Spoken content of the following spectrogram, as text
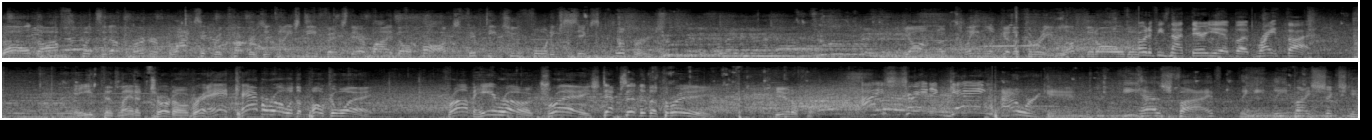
Walled off, puts it up. Huerter blocks it, recovers it. Nice defense there by the Hawks. 52-46 Clippers. Young, a clean look at a three. Loved it all the way. if he's not there yet, but right thought. Eighth Atlanta turnover, and Camero with the poke away. From Herro. Trae steps into the three. Beautiful. Ice Trae to gang. Our game. He has five. The Heat lead by 16.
